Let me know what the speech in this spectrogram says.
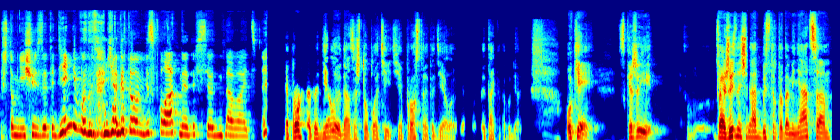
что мне еще и за это деньги будут? Я готова бесплатно это все давать. Я просто это делаю, да, за что платить? Я просто это делаю. И так это будет. Окей, скажи, твоя жизнь начинает быстро тогда меняться,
